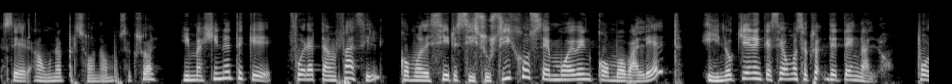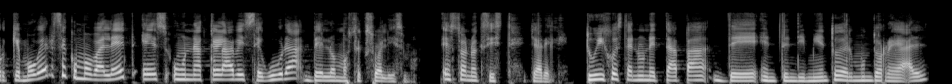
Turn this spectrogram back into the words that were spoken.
ser a una persona homosexual. Imagínate que fuera tan fácil como decir si sus hijos se mueven como ballet y no quieren que sea homosexual, deténganlo. Porque moverse como ballet es una clave segura del homosexualismo. Esto no existe, Yareli. Tu hijo está en una etapa de entendimiento del mundo real,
